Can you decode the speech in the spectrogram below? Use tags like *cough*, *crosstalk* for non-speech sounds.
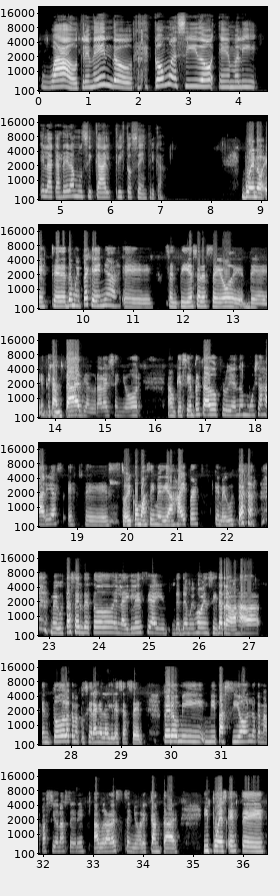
¡Wow! Tremendo. ¿Cómo ha sido, Emily, la carrera musical cristocéntrica? Bueno, este, desde muy pequeña eh, sentí ese deseo de, de, cantar, de adorar al Señor. Aunque siempre he estado fluyendo en muchas áreas, este, soy como así media hyper, que me gusta, *laughs* me gusta hacer de todo en la iglesia y desde muy jovencita trabajaba en todo lo que me pusieran en la iglesia hacer. Pero mi, mi pasión, lo que me apasiona hacer es adorar al Señor, es cantar. Y pues este,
